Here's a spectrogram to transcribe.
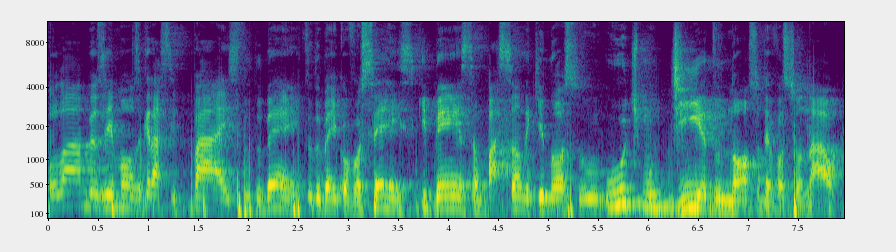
Olá, meus irmãos, graça e paz, tudo bem? Tudo bem com vocês? Que bênção, passando aqui nosso último dia do nosso devocional,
